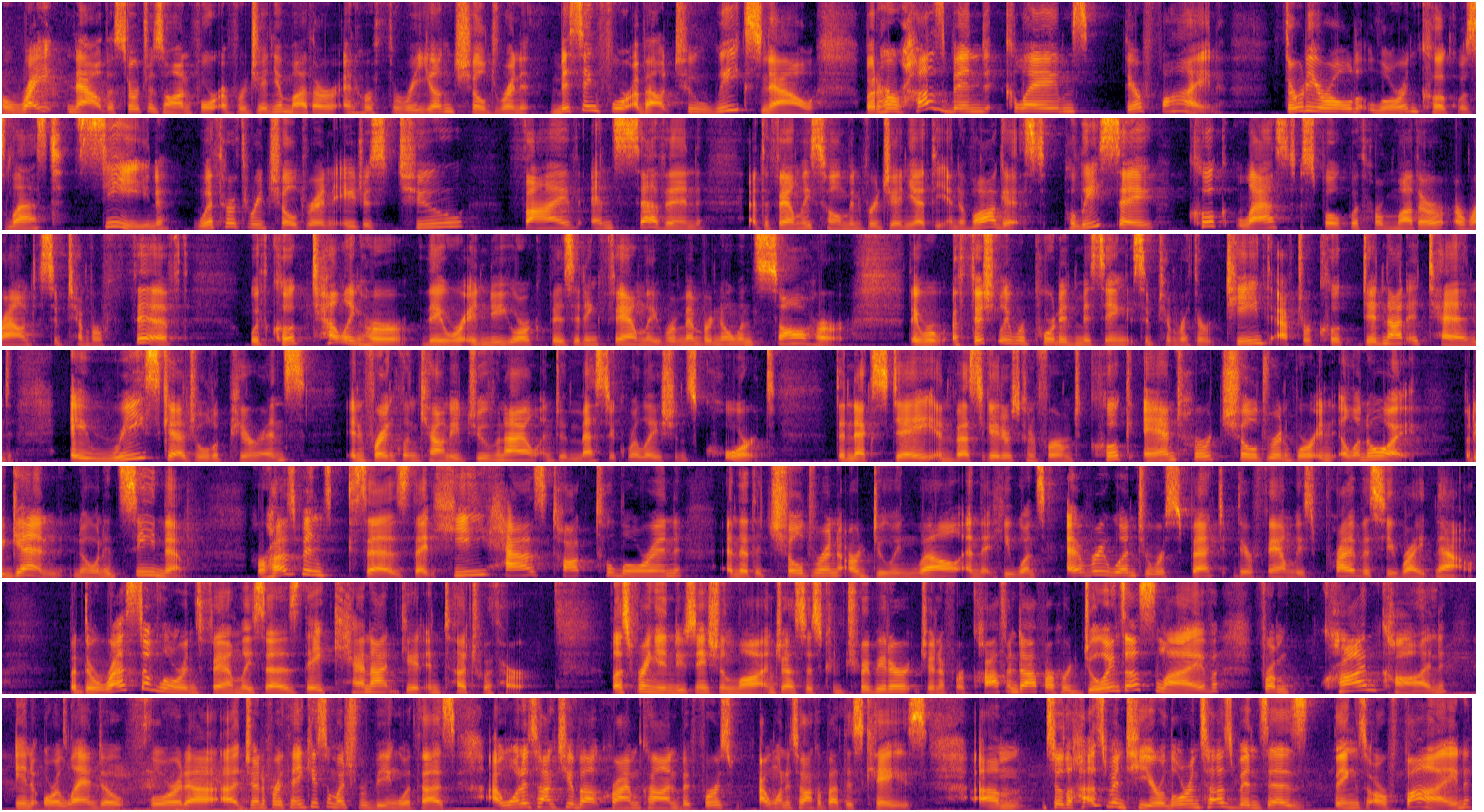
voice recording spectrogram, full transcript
Right now, the search is on for a Virginia mother and her three young children, missing for about two weeks now. But her husband claims they're fine. 30 year old Lauren Cook was last seen with her three children, ages two, five, and seven, at the family's home in Virginia at the end of August. Police say Cook last spoke with her mother around September 5th, with Cook telling her they were in New York visiting family. Remember, no one saw her. They were officially reported missing September 13th after Cook did not attend a rescheduled appearance in Franklin County Juvenile and Domestic Relations Court. The next day, investigators confirmed Cook and her children were in Illinois. But again, no one had seen them. Her husband says that he has talked to Lauren and that the children are doing well and that he wants everyone to respect their family's privacy right now. But the rest of Lauren's family says they cannot get in touch with her. Let's bring in News Nation law and justice contributor Jennifer Coffindaffer, who joins us live from CrimeCon in Orlando, Florida. Uh, Jennifer, thank you so much for being with us. I want to talk to you about CrimeCon, but first, I want to talk about this case. Um, so the husband here, Lauren's husband, says things are fine.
